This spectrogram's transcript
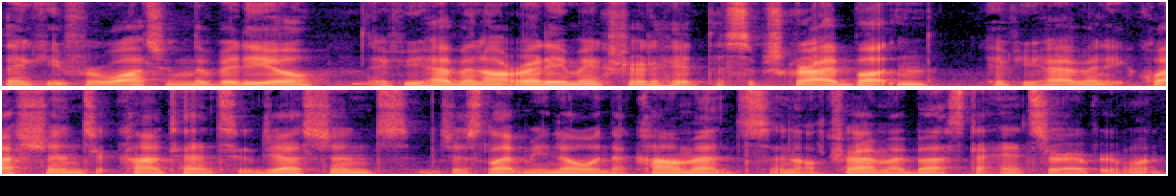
Thank you for watching the video. If you haven't already, make sure to hit the subscribe button. If you have any questions or content suggestions, just let me know in the comments and I'll try my best to answer everyone.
